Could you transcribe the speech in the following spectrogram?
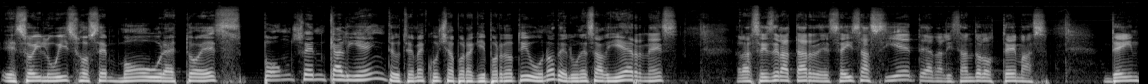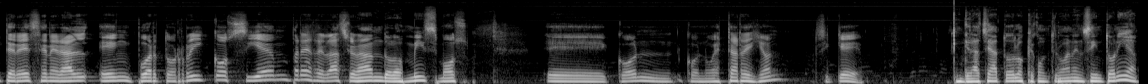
Eh, soy Luis José Moura, esto es Ponce en Caliente. Usted me escucha por aquí por Noti1 de lunes a viernes a las 6 de la tarde, 6 a 7, analizando los temas de interés general en Puerto Rico, siempre relacionando los mismos eh, con, nuestra región. Así que gracias a todos los que continúan en sintonía.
